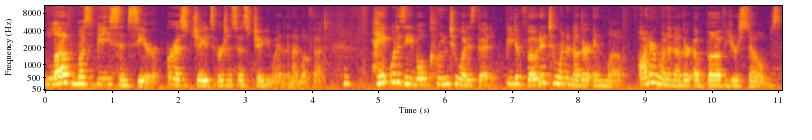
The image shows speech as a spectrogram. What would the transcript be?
love must be sincere or as jade's version says genuine and i love that Hate what is evil, cling to what is good. Be devoted to one another in love. Honor one another above yourselves.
